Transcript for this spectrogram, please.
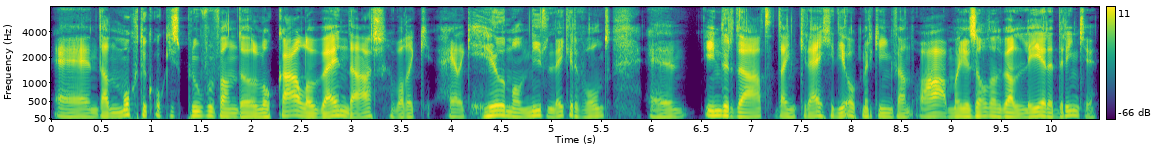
En dan mocht ik ook eens proeven van de lokale wijn daar, wat ik eigenlijk helemaal niet lekker vond. En inderdaad, dan krijg je die opmerking van, ah, maar je zal dat wel leren drinken.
